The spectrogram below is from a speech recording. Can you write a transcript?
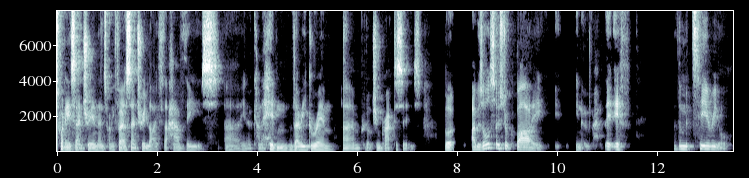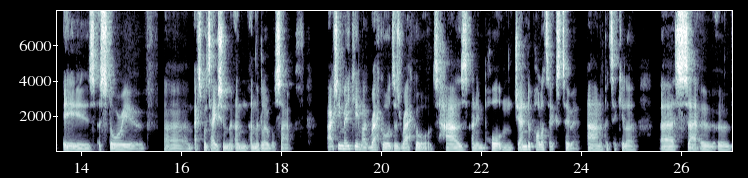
20th century and then 21st century life that have these, uh, you know, kind of hidden, very grim um, production practices. But I was also struck by you know, if the material is a story of um, exploitation and, and the global south, actually making like records as records has an important gender politics to it and a particular uh, set of, of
